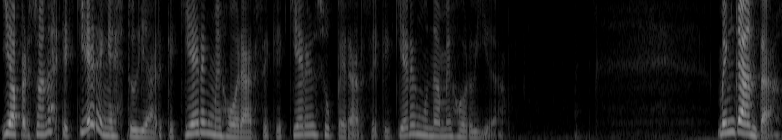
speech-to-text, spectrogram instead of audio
y a personas que quieren estudiar, que quieren mejorarse, que quieren superarse, que quieren una mejor vida. Me encanta,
